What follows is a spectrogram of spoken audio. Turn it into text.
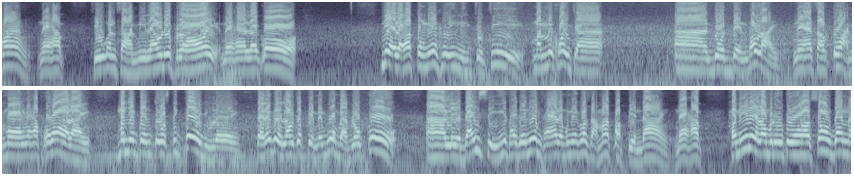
ข้างนะครับคิ้วกันสามมีแล้วเรียบร้อยนะฮะแล้วก็ เนี่ยแหละครับตรงนี้คืออีกหนึ่งจุดที่มันไม่ค่อยจะโดดเด่นเท่าไหร่นะฮะสำหรับตัวหันมองนะครับ เพราะว่าอะไรมันยังเป็นตัวสติ๊กเกอร์อยู่เลย แต่ถ้าเกิดเราจะเปลี่ยนเป็นพวกแบบโลโก้เลดไดสีไทเทเนียมแท้อะไรพวกนี้ก็สามารถปรับเปลี่ยนได้นะครับคราวนี้เนี่ยเรามาดูตัวซอกด้านใน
